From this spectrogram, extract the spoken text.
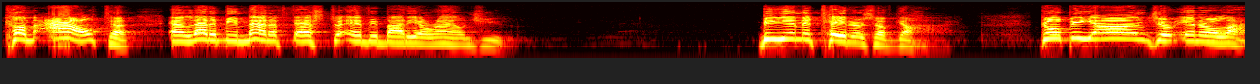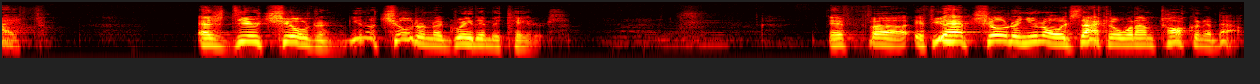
come out uh, and let it be manifest to everybody around you. Be imitators of God. Go beyond your inner life as dear children. You know, children are great imitators. If, uh, if you have children, you know exactly what I'm talking about.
